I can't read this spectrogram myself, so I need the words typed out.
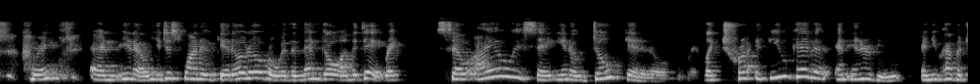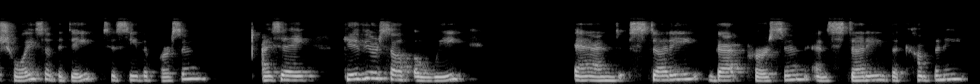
right? And, you know, you just want to get it over with and then go on the date, right? So I always say, you know, don't get it over with. Like, try if you get a, an interview and you have a choice of the date to see the person, I say, give yourself a week and study that person and study the company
